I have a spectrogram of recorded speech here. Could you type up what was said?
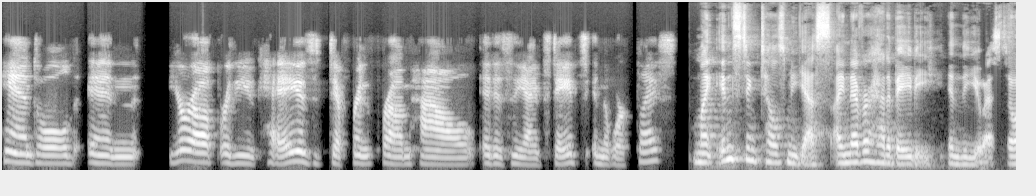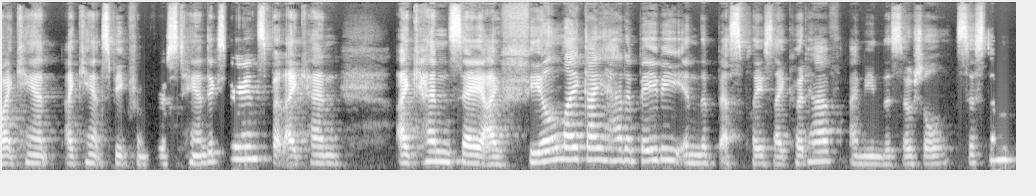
handled in Europe or the UK is different from how it is in the United States in the workplace? My instinct tells me yes. I never had a baby in the US, so I can't I can't speak from firsthand experience, but I can I can say I feel like I had a baby in the best place I could have. I mean, the social system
